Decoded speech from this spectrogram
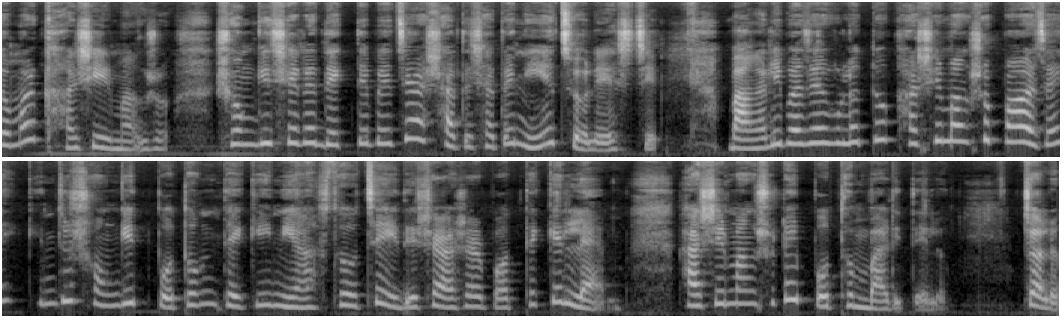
তোমার খাসির মাংস। সংগীত সেটা দেখতে পেয়েছে আর সাথে সাথে নিয়ে চলে এসছে। বাঙালি বাজারগুলো তো খাসির মাংস পাওয়া যায়, কিন্তু সংগীত প্রথম থেকেই নিয়ে আসতে হচ্ছে এই দেশে আসার পর থেকে ল্যাম্প। খাসির মাংসটাই প্রথম বাড়িতে এলো। চলো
